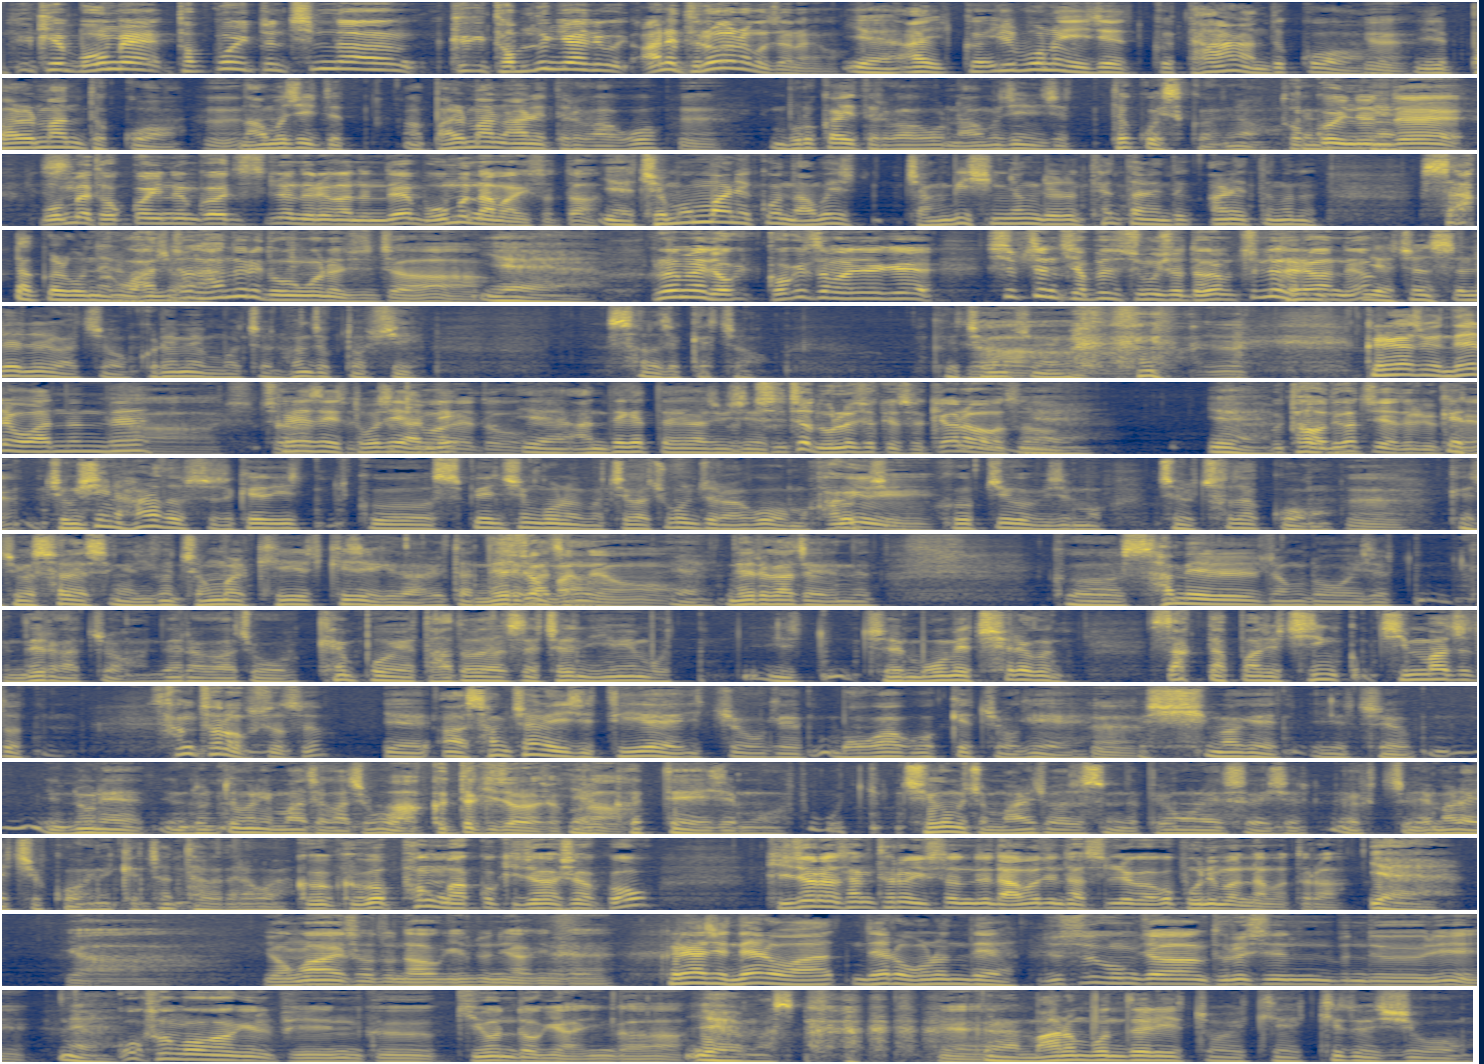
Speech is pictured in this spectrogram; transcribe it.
이렇게 몸에 덮고 있던 침낭 그게 덮는 게 아니고 안에 들어가는 거잖아요. 예, 아니 그 일부는 이제 그다안 듣고 예. 이제 발만 듣고 예. 나머지 이제 아, 발만 안에 들어가고 예. 무릎까지 들어가고 나머지는 이제 듣고 있었거든요. 덮고 근데, 있는데 몸에 덮고 있는 거까지 쓸려 내려갔는데 몸은 남아 있었다. 예, 제 몸만 있고 나머지 장비 식량들은 텐트 안에, 드- 안에 있던 거는 싹 다 끌고 내려갔죠. 완전 하늘이 도운 거네 진짜. 예. 그러면 여기 거기서 만약에 10cm 옆에서 주무셨다 그럼 쓸려 내려갔네요? 예, 전 쓸려 내려갔죠. 그러면 뭐 전 흔적도 없이 사라졌겠죠. 그 이거 그래가지고 내려왔는데 야, 진짜 그래서 듣- 도저히 안, 되, 예, 안 되겠다 해가지고 이제 진짜 놀라셨겠어요. 깨어나와서. 예. 예. 다 어디 갔지 애들 이렇게. 그 정신이 하나도 이- 그 스페인 친구는 뭐 제가 죽은 줄 알고 뭐 당연히. 허겁지겁 이제 뭐 저를 네. 그래서 제가 살아있으니까 이건 정말 기, 기적이다. 일단 내려가자. 맞네요. 예, 내려가자 했는데 그 3일 정도 이제 그 내려갔죠. 내려가지고 캠프에 다 도달했을 때 저는 이미 뭐 제 몸의 체력은 싹 다 빠져 진, 진마저도 상처는 없으셨어요? 예, 아, 상처는 이제 뒤에 이쪽에 목하고 어깨 쪽에 네. 심하게 이게 저 눈에 눈덩어리 맞아가지고. 아 그때 예, 기절하셨구나. 그때 이제 뭐 지금은 좀 많이 좋아졌습니다. 병원에서 이제 MRI 찍고 괜찮다 그러더라고요. 그 그거 펑 맞고 기절하셨고 기절한 상태로 있었는데 나머지는 다 쓸려가고 본인만 남았더라. 예. 야 영화에서도 나오기 힘든 이야기인데. 그래가지고 내려와, 내려오는데. 뉴스 공장 들으신 분들이. 네. 꼭 성공하길 빈 그 기원덕이 아닌가. 예, 맞습니다. 예. 많은 분들이 또 이렇게 기도해 주시고,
